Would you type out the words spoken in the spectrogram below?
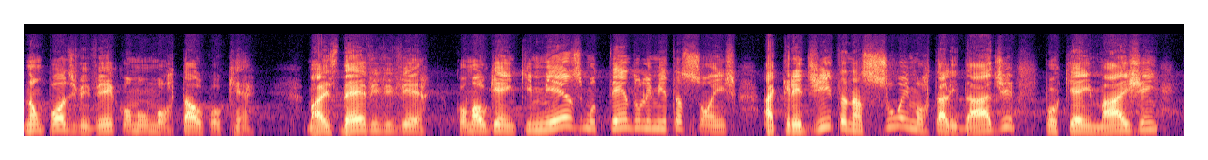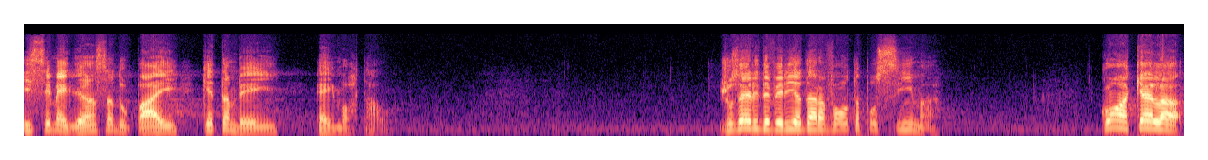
não pode viver como um mortal qualquer, mas deve viver como alguém que, mesmo tendo limitações, acredita na sua imortalidade, porque é imagem e semelhança do Pai, que também é imortal. José ele deveria dar a volta por cima. Com aquela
